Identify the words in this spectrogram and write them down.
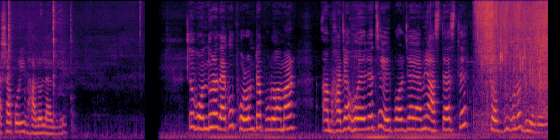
আশা করি ভালো লাগবে। তো বন্ধুরা, দেখো, ফোড়নটা পুরো আমার ভাজা হয়ে গেছে, এই পর্যায়ে আমি আস্তে আস্তে সবজিগুলো দিয়ে দেবো।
